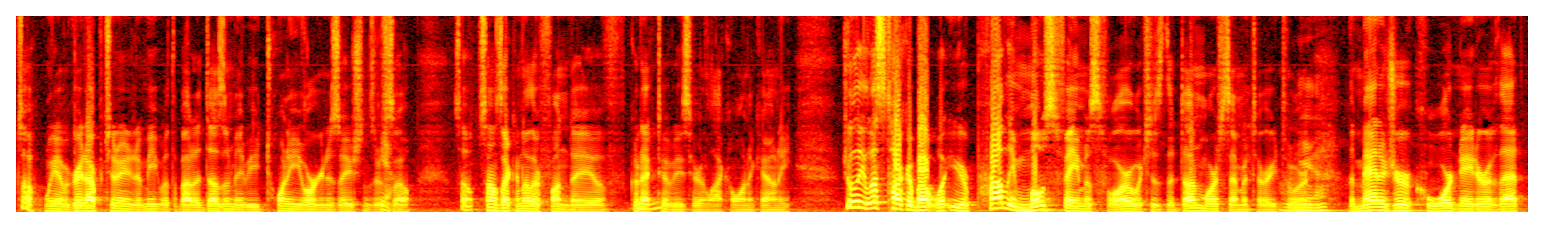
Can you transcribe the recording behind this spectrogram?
So we have a great opportunity to meet with about a dozen, maybe 20 organizations or Yeah. so. So it sounds like another fun day of good mm-hmm. activities here in Lackawanna County. Julie, let's talk about what you're probably most famous for, which is the Dunmore Cemetery oh, Tour. Yeah. The manager, coordinator of that.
